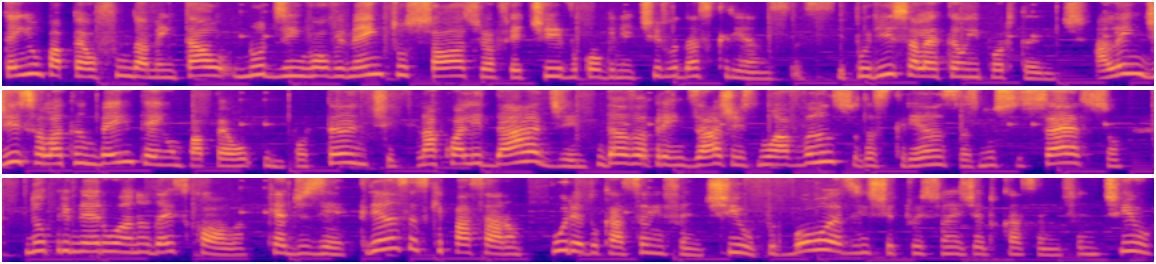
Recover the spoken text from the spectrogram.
tem um papel fundamental no desenvolvimento socioafetivo, cognitivo das crianças. E por isso ela é tão importante. Além disso, ela também tem um papel importante na qualidade das aprendizagens, no avanço das crianças, no sucesso no primeiro ano da escola. Quer dizer, crianças que passaram por educação infantil, por boas instituições de educação infantil,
